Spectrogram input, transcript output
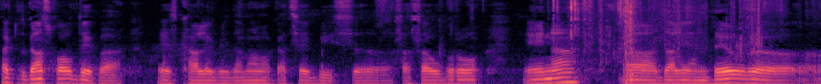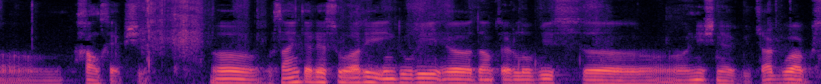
საერთოდ განსხვავდება ეს ქალების და მამაკაცების სასაუბრო ენა ძალიან ბევრ ხალხებში. საინტერესო არის ინდური დამწერლობის ნიშნები. აქ გვაქვს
